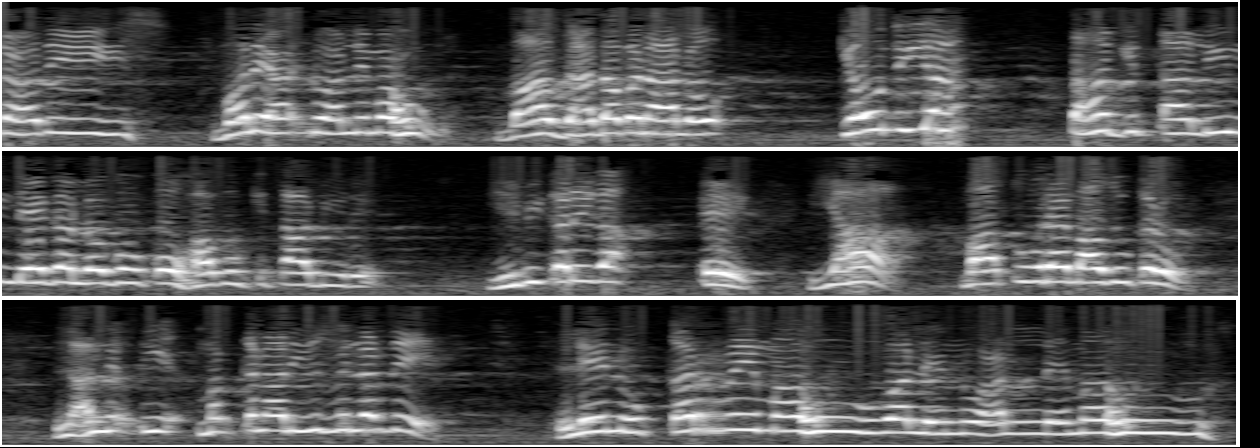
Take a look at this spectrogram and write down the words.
حدیث بات زیادہ بنا لو کیوں دیا تاکہ تعلیم دے گا لوگوں کو ہابو کی تعبیر یہ بھی کرے گا ایک یا ماتو رہے بازو کرو مکن والی یوز میں لڑ دے لینو کر رے ماہو و لینو المہو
